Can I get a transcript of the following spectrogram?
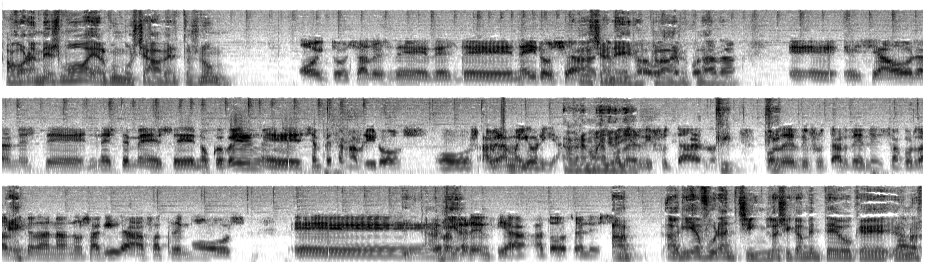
agora mesmo hai algúns xa abertos, non? Oito, xa desde desde Neiro xa De xaneiro, claro, claro. E, e xa agora neste neste mes eh, no que ven eh, xa empezan a abrir os, os a gran maioría a gran para maioría. poder disfrutar que, poder que... disfrutar deles acordaros eh... que da na nosa guía facemos eh, a guía... referencia a todos eles a, a guía Furanchín lóxicamente o que Correcto. nos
